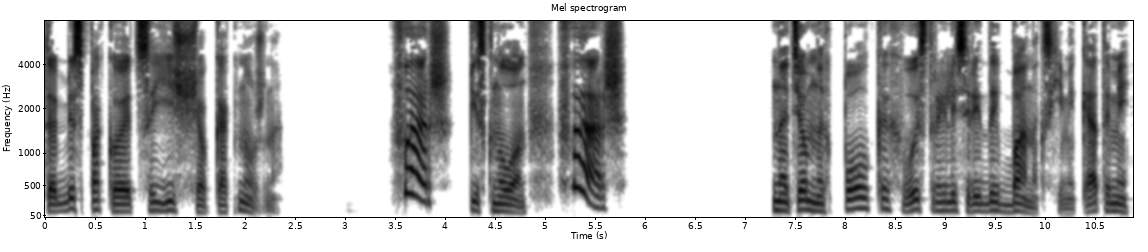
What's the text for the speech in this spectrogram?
то беспокоиться еще как нужно. «Фарш!» — пискнул он. «Фарш!» На темных полках выстроились ряды банок с химикатами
